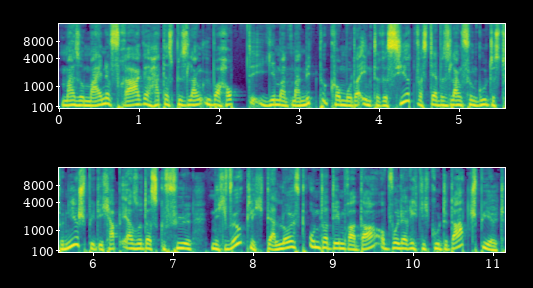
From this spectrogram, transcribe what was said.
Mal so meine Frage, hat das bislang überhaupt jemand mal mitbekommen oder interessiert, was der bislang für ein gutes Turnier Turnier spielt. Ich habe eher so das Gefühl, nicht wirklich. Der läuft unter dem Radar, obwohl der richtig gute Dart spielt.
